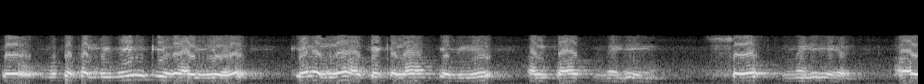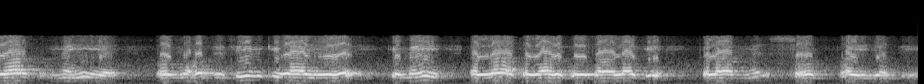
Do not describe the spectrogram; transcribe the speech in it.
تو متکلمین کی رائے یہ ہے کہ اللہ کے کلام کے لیے الفاظ نہیں ہے سوت نہیں ہے، آواز نہیں ہے۔ اور محدثین کی رائے یہ ہے کہ نہیں اللہ تبارک و تعالیٰ کے کلام میں سوچ پائی جاتی ہے۔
